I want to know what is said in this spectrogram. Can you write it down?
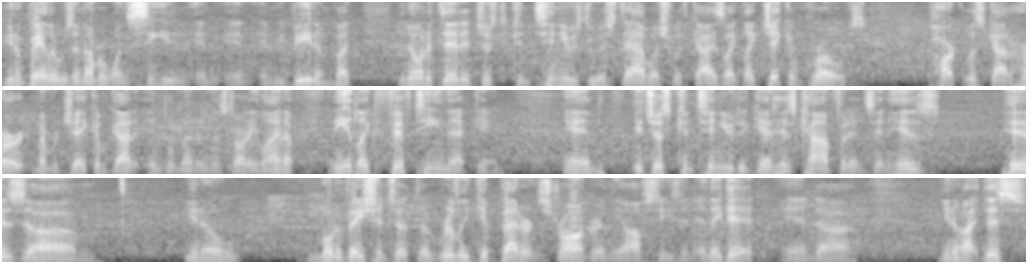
you know, Baylor was a number one seed and, and, and, and we beat them. But you know what it did? It just continues to establish with guys like, like Jacob Groves. Harkless got hurt. Remember, Jacob got implemented in the starting lineup, and he had like 15 that game. And it just continued to get his confidence and his, his, um, you know, motivation to, to really get better and stronger in the offseason. And they did. And, uh, you know, this,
